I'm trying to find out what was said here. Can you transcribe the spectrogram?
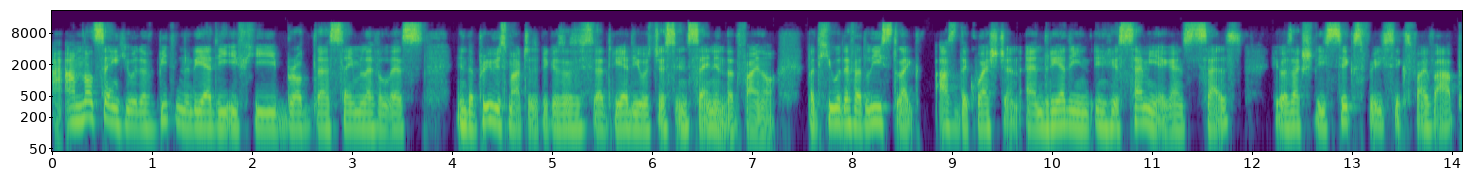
I'm not saying he would have beaten Riedi if he brought the same level as in the previous matches, because as I said, Riedi was just insane in that final. But he would have at least like asked the question. And Riedi in, in his semi against Sels, he was actually 6-3, 6-5 up,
